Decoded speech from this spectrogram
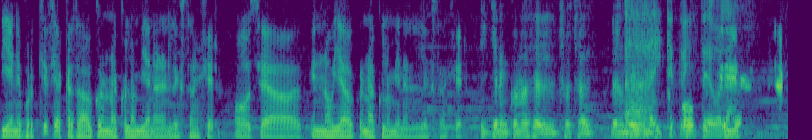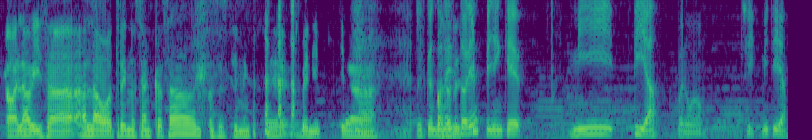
viene porque se ha casado con una colombiana en el extranjero o se ha ennoviado con una colombiana en el extranjero. Y quieren conocer el chochal. ¿De dónde Ay, viene. qué triste, O hola. Acaba la visa a la otra y no se han casado, entonces tienen que venir ya. Les cuento una historia. Pillen que mi tía, bueno, sí, mi tía,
